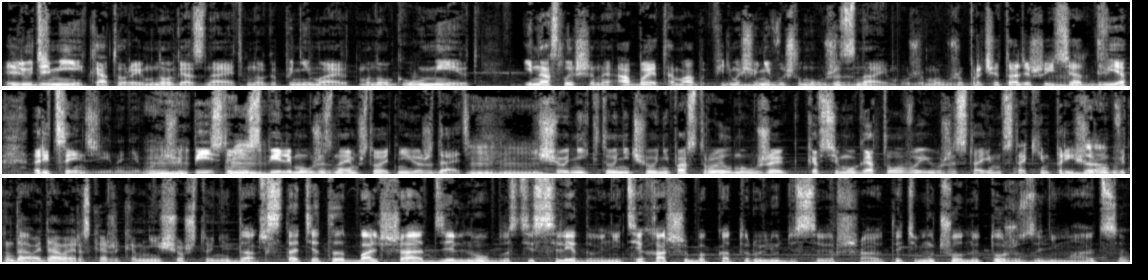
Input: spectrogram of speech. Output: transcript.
людьми, которые много знают, много понимают, много умеют, и наслышаны об этом. Об... Фильм еще не вышел, мы уже знаем. Уже, мы уже прочитали 62 mm-hmm. рецензии на него. Еще песню не спели, мы уже знаем, что от нее ждать. Mm-hmm. Еще никто ничего не построил, мы уже ко всему готовы и уже стоим с таким пришером. Да, говорит, ну да. давай, давай, расскажи ко мне еще что-нибудь. Да, кстати, это большая отдельная область исследований тех ошибок, которые люди совершают. Этим ученые тоже занимаются.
